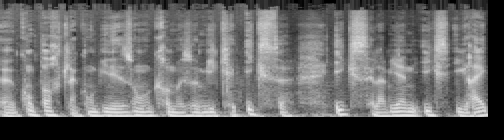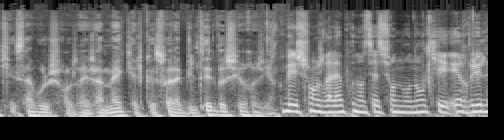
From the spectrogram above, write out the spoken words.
euh, comporte la combinaison chromosomique X. X, c'est la mienne, XY, et ça vous le changerez jamais, quelle que soit l'habileté de votre chirurgien. Mais je changerai la prononciation de mon nom qui est Erul.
